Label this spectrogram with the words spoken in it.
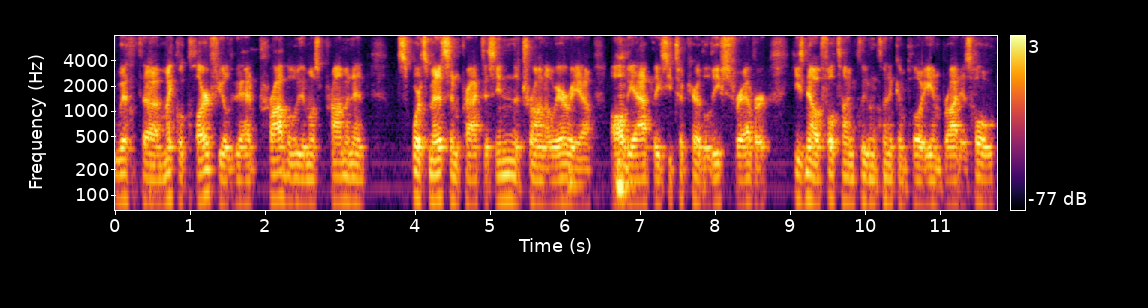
with uh, Michael Clarfield, who had probably the most prominent sports medicine practice in the Toronto area. All the athletes, he took care of the Leafs forever. He's now a full time Cleveland Clinic employee and brought his whole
